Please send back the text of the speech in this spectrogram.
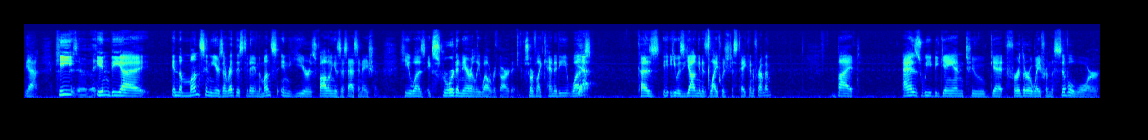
Yeah, he presumably. in the uh, in the months and years. I read this today. In the months and years following his assassination, he was extraordinarily well regarded, sort of like Kennedy was, Yeah. because he was young and his life was just taken from him. But as we began to get further away from the Civil War,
